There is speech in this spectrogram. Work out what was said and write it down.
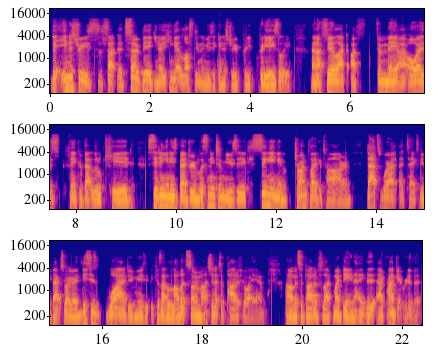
the industry is so, it's so big. You know, you can get lost in the music industry pretty pretty easily. And I feel like I, for me, I always think of that little kid sitting in his bedroom, listening to music, singing, and trying to play guitar and that's where it takes me back to. I go, this is why I do music because I love it so much, and it's a part of who I am. Um, it's a part of like my DNA. I can't get rid of it.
